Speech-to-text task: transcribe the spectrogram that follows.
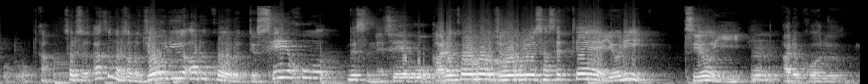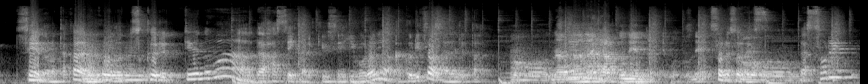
こと？あそうです。あくまでその蒸留アルコールっていう製法ですね。製法か。アルコールを蒸留させてより強いうん。アルコール精度の高いアルコールを作るっていうのは、だから8世紀から9世紀頃には確立はされてた。うん、なそれが700年代ってことね。そうですそうです。ん。だそれ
